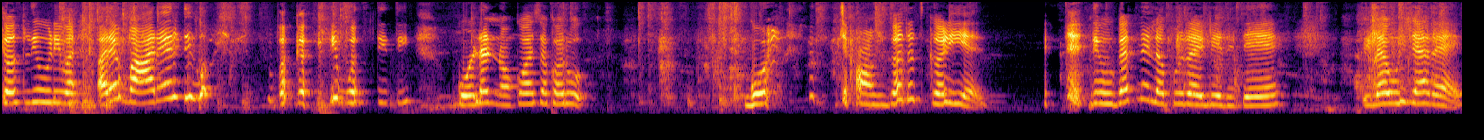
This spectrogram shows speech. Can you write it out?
कसली उडी मार अरे मारेल ती गोष्ट. बसती ती. गोल्डन नको असं करू. गोल्ड अंगातच कळी आहे. ती उगत नाही लपून राहिली आहे तिथे. तिला हुशार आहे.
